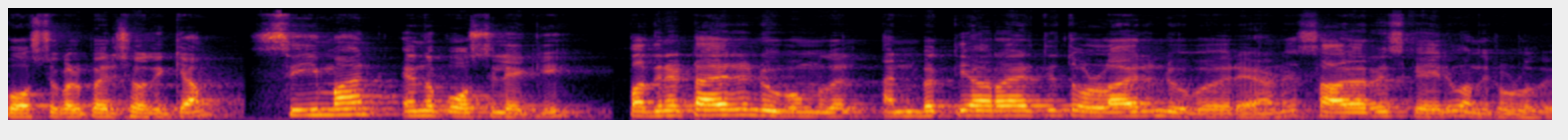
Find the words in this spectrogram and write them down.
പോസ്റ്റുകൾ പരിശോധിക്കാം. സീമാൻ എന്ന പോസ്റ്റിലേക്ക് പതിനെട്ടായിരം രൂപ മുതൽ അൻപത്തി ആറായിരത്തി തൊള്ളായിരം രൂപ വരെയാണ് സാലറി സ്കെയിൽ വന്നിട്ടുള്ളത്.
